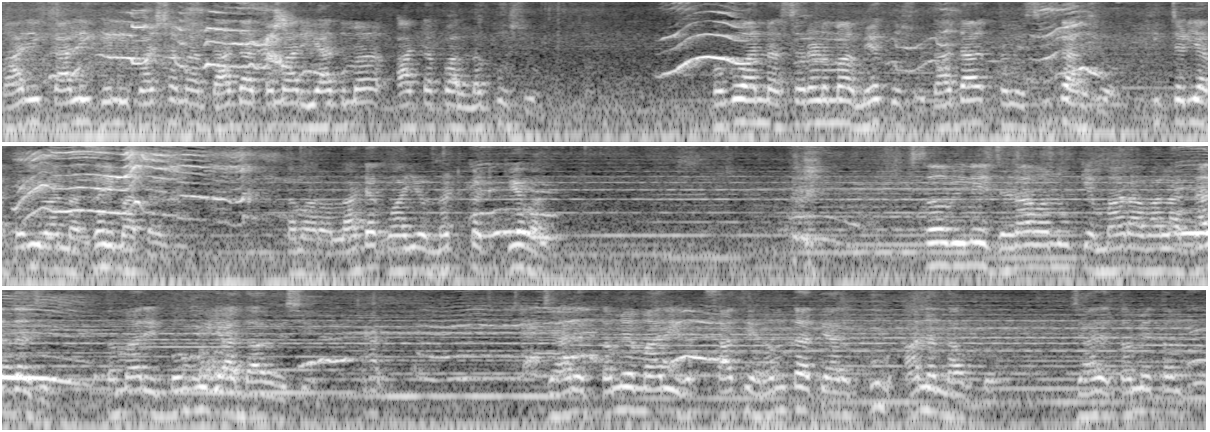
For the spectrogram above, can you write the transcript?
મારી કાલી કેલી ભાષામાં દાદા તમારી યાદમાં આ ટપાલ લખું છું. ભગવાનના શરણમાં મેકું છું. દાદા, તમે સ્વીકારજો. ખીચડિયા પરિવારના જય માતાજી. તમારો લાડક વાયો નટકટ કેવલ સવિને જણાવવાનું કે મારા વાલા દાદાજી, તમારી બહુ યાદ આવે છે. જ્યારે તમે મારી સાથે રમતા ત્યારે ખૂબ આનંદ આવતો. જ્યારે તમે તમ-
